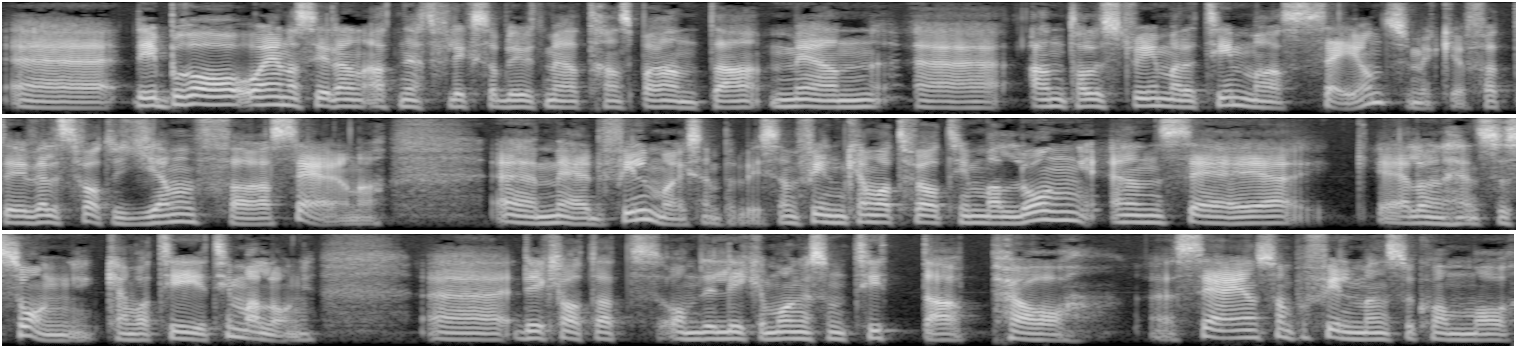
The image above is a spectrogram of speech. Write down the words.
eh, det är bra å ena sidan att Netflix har blivit mer transparenta men antalet streamade timmar säger inte så mycket för att det är väldigt svårt att jämföra serierna Eh, med filmer exempelvis. En film kan vara två timmar lång, en serie eller en hel säsong kan vara tio timmar lång. Eh, det är klart att om det är lika många som tittar på eh, serien som på filmen så kommer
